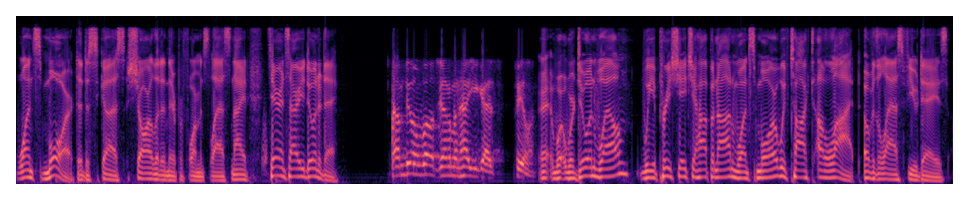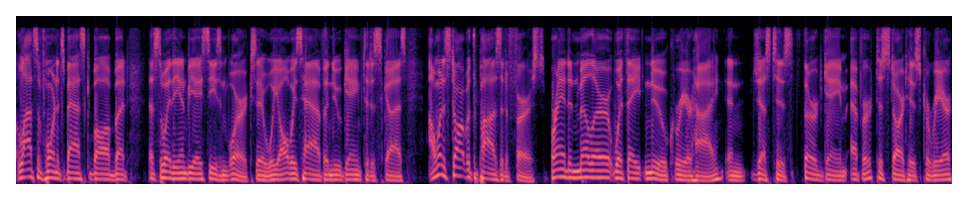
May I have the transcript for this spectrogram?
once more to discuss Charlotte and their performance last night. Terrence, how are you doing today? I'm doing well, gentlemen. How you guys feeling? Uh, we're doing well. We appreciate you hopping on once more. We've talked a lot over the last few days. Lots of Hornets basketball, but that's the way the NBA season works. Uh, we always have a new game to discuss. I want to start with the positive first. Brandon Miller with a new career high and just his third game ever to start his career.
